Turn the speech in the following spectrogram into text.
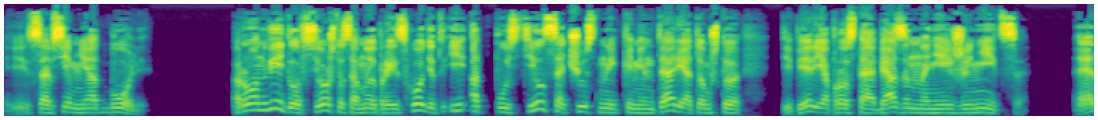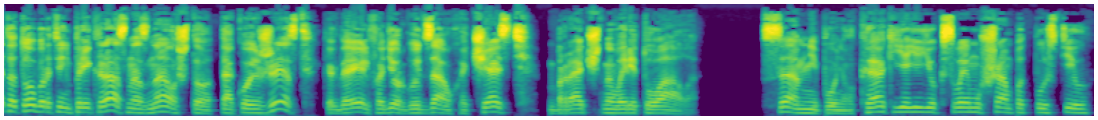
И совсем не от боли. Рон видел все, что со мной происходит, и отпустил сочувственный комментарий о том, что теперь я просто обязан на ней жениться. Этот оборотень прекрасно знал, что такой жест, когда эльфа дергают за ухо, часть брачного ритуала. Сам не понял, как я ее к своим ушам подпустил.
